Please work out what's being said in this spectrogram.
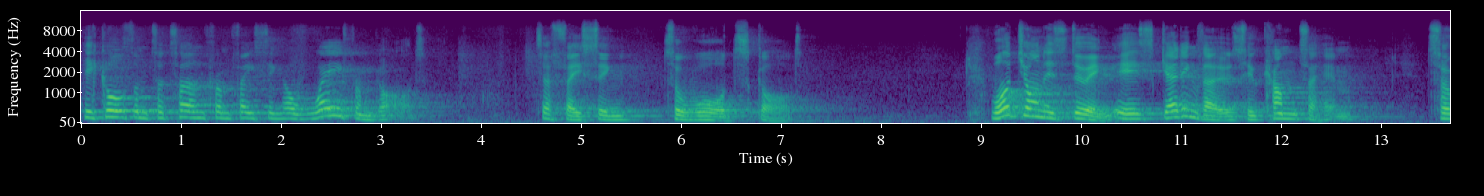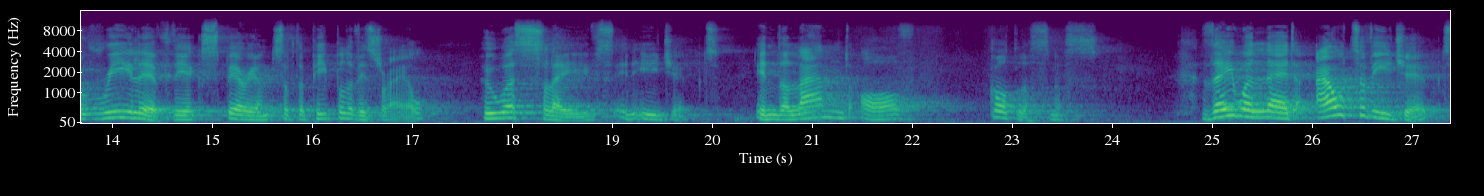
He calls them to turn from facing away from God to facing towards God. What John is doing is getting those who come to him to relive the experience of the people of Israel who were slaves in Egypt, in the land of godlessness. They were led out of Egypt,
